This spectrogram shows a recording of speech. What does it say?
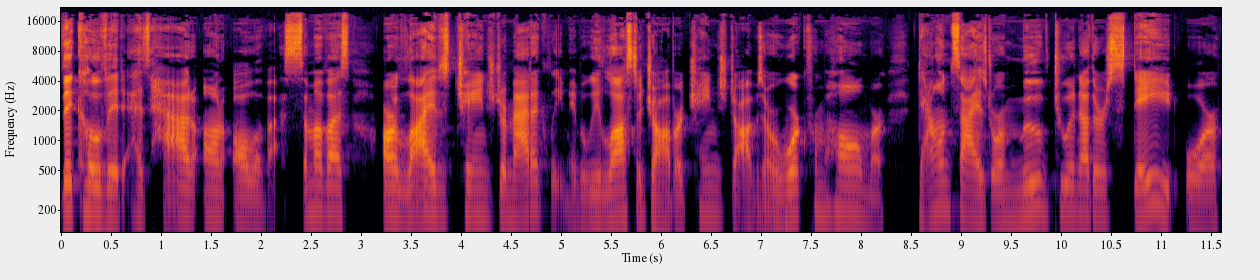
that COVID has had on all of us. Some of us our lives changed dramatically. Maybe we lost a job or changed jobs or work from home or downsized or moved to another state or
